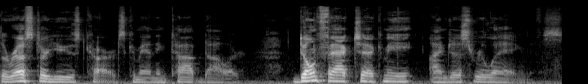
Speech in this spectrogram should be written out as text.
The rest are used cars, commanding top dollar. Don't fact check me, I'm just relaying this.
